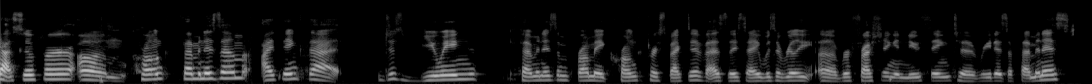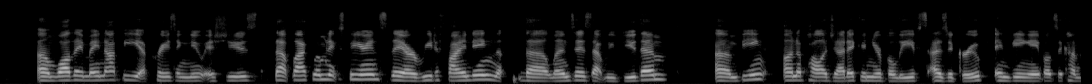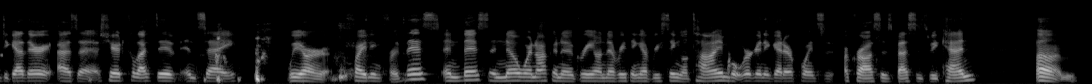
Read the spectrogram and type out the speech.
Yeah, so for um crunk feminism, I think that just viewing feminism from a crunk perspective, as they say, was a really uh, refreshing and new thing to read as a feminist. Um, while they may not be appraising new issues that Black women experience, they are redefining the, the lenses that we view them. Um, being unapologetic in your beliefs as a group and being able to come together as a shared collective and say, we are fighting for this and this, and no, we're not going to agree on everything every single time, but we're going to get our points across as best as we can. Um,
